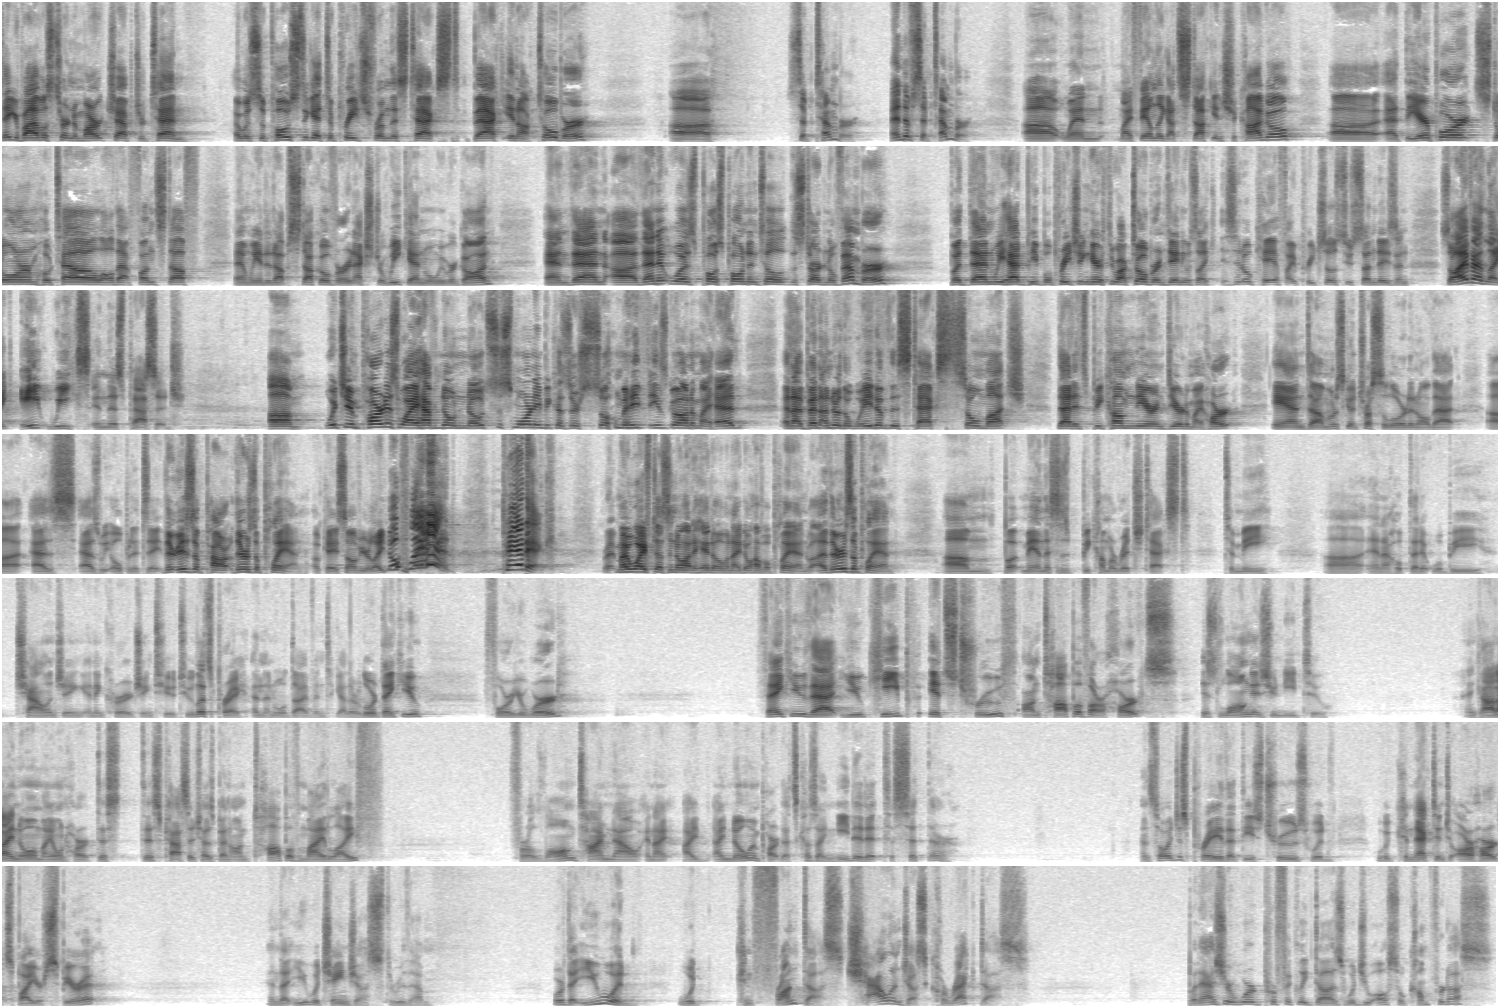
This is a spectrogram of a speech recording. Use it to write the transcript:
Take your Bibles, turn to Mark chapter 10. I was supposed to get to preach from this text back in October, uh, September, end of September, uh, when my family got stuck in Chicago uh, at the airport, storm, hotel, all that fun stuff. And we ended up stuck over an extra weekend when we were gone. And then, uh, then it was postponed until the start of November. But then we had people preaching here through October, and Danny was like, Is it okay if I preach those two Sundays? And so I've had like eight weeks in this passage, um, which in part is why I have no notes this morning because there's so many things going on in my head, and I've been under the weight of this text so much that it's become near and dear to my heart. And um, I'm just going to trust the Lord and all that uh, as, as we open it today. There is a power, there is a plan, okay? Some of you are like, No plan! Panic! Right? My wife doesn't know how to handle it when I don't have a plan. There is a plan. Um, but man, this has become a rich text to me, uh, and I hope that it will be challenging and encouraging to you too. Let's pray, and then we'll dive in together. Lord, thank you for your word. Thank you that you keep its truth on top of our hearts as long as you need to. And God, I know in my own heart, this, this passage has been on top of my life for a long time now, and I, I, I know in part that's because I needed it to sit there. And so I just pray that these truths would, would connect into our hearts by your Spirit, and that you would change us through them. Or that you would, would confront us, challenge us, correct us. But as your word perfectly does, would you also comfort us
